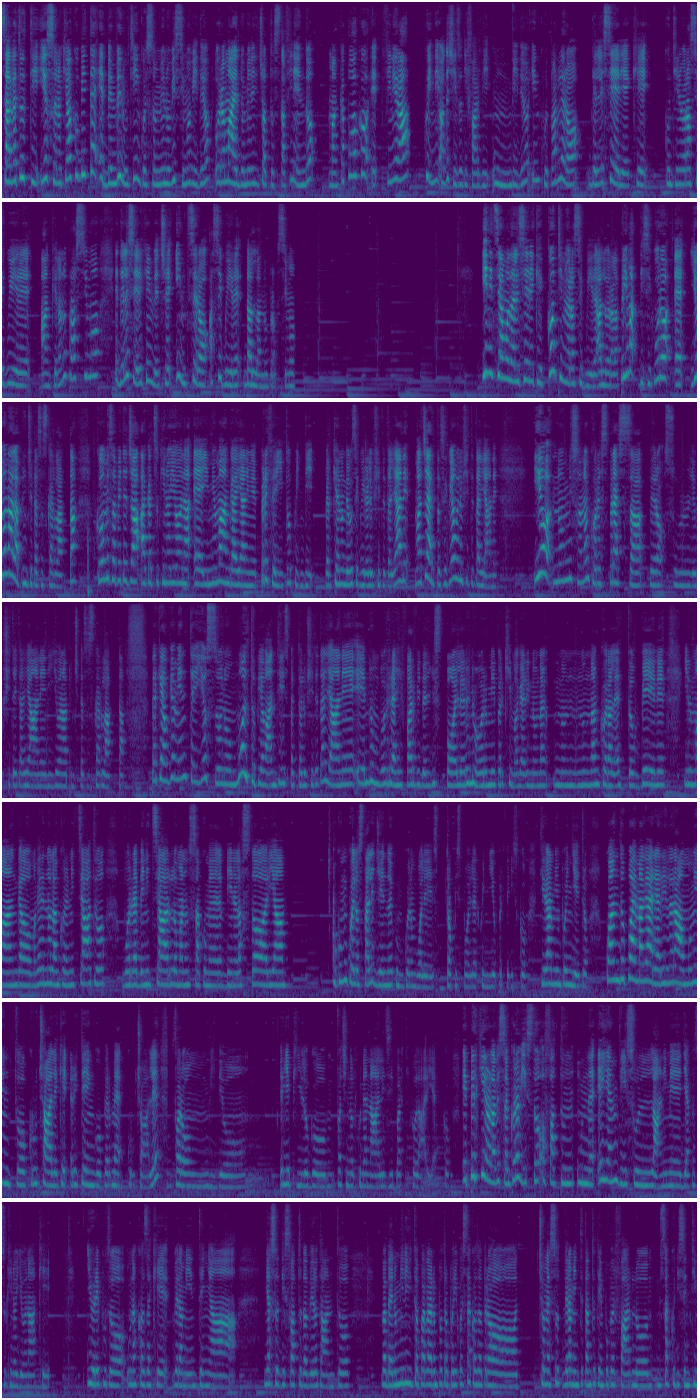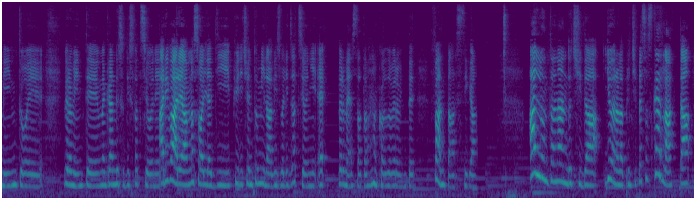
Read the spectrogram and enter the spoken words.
Salve a tutti, io sono Kyokubit e benvenuti in questo mio nuovissimo video. Oramai il 2018 sta finendo, manca poco e finirà, quindi ho deciso di farvi un video in cui parlerò delle serie che continuerò a seguire anche l'anno prossimo e delle serie che invece inizierò a seguire dall'anno prossimo. Iniziamo dalle serie che continuerò a seguire. Allora, la prima di sicuro è Yona, la principessa scarlatta. Come sapete già, Akatsuki no Yona è il mio manga e anime preferito, quindi perché non devo seguire le uscite italiane? Ma certo, seguiamo le uscite italiane. Io non mi sono ancora espressa però sulle uscite italiane di Yona la principessa scarlatta perché ovviamente io sono molto più avanti rispetto alle uscite italiane e non vorrei farvi degli spoiler enormi per chi magari non ha, non, non ha ancora letto bene il manga o magari non l'ha ancora iniziato, vorrebbe iniziarlo ma non sa com'è bene la storia o comunque lo sta leggendo e comunque non vuole troppi spoiler, quindi io preferisco tirarmi un po' indietro. Quando poi magari arriverà un momento cruciale che ritengo per me cruciale, farò un video riepilogo facendo alcune analisi particolari, ecco. E per chi non l'avesse ancora visto, ho fatto un, un AMV sull'anime di Akatsuki no Yona che io reputo una cosa che veramente mi ha, mi ha soddisfatto davvero tanto Vabbè, non mi limito a parlare un po' troppo di questa cosa, però ci ho messo veramente tanto tempo per farlo, un sacco di sentimento e veramente una grande soddisfazione. Arrivare a una soglia di più di 100.000 visualizzazioni è per me stata una cosa veramente fantastica. Allontanandoci da Yona la principessa scarlatta,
